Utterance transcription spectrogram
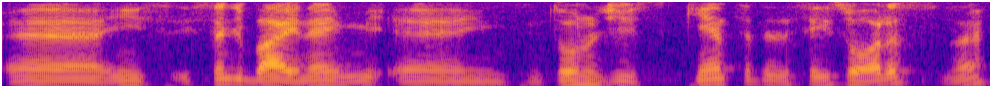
é, em stand-by, né, é, em, em torno de 576 horas, né?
